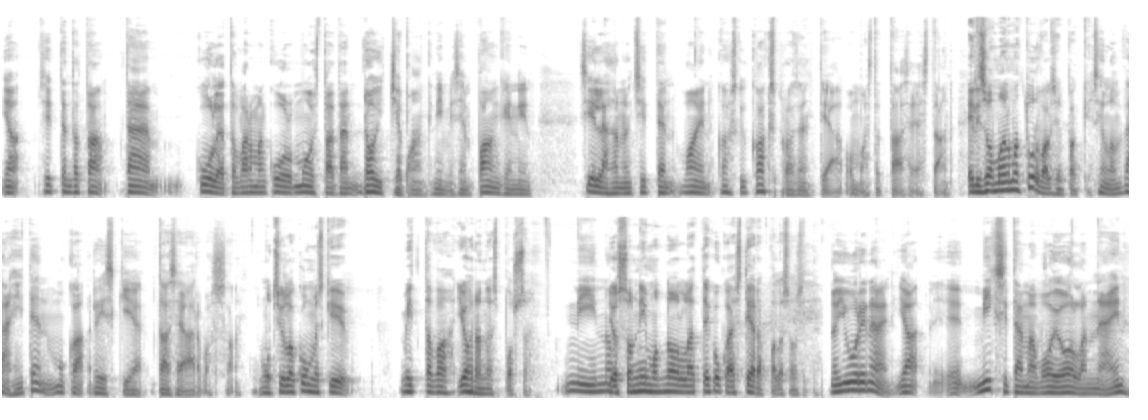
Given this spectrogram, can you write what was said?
Ja sitten tota, tämä kuulijat on varmaan kuullut, muistaa tämän Deutsche Bank-nimisen pankin, niin sillähän on sitten vain 22 prosenttia omasta taseestaan. Eli se on maailman turvallisin pankki? Sillä on vähiten muka riskiä tasearvossaan. Mutta silloin kumminkin mittava johdannaispossa. Niin, no. Jos on niin monta nollaa, ettei kukaan edes tiedä paljon se on sitten. No juuri näin. Ja e, miksi tämä voi olla näin?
